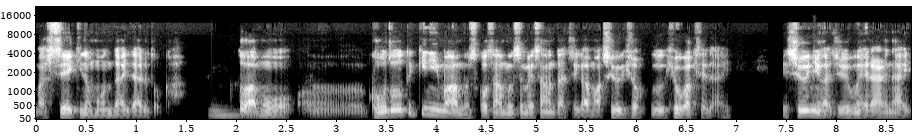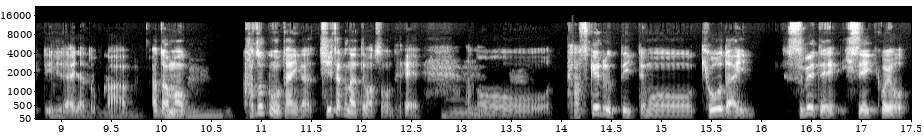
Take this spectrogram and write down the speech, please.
まあ、非正規の問題であるとか、あとはもう、うん、構造的にまあ息子さん、娘さんたちがまあ就職氷河期世代、収入が十分得られないっていう時代だとか、あとはまあ、家族の単位が小さくなってますので、あの助けるって言っても、兄弟すべて非正規雇用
